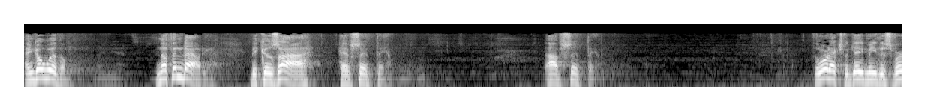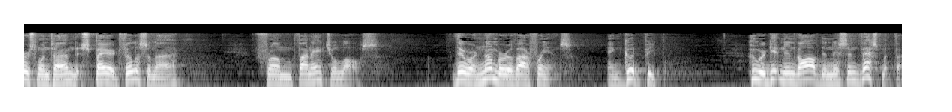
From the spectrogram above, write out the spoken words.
and go with them. Nothing doubting, because I have sent them. I've sent them. The Lord actually gave me this verse one time that spared Phyllis and I from financial loss. There were a number of our friends and good people who were getting involved in this investment thing.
